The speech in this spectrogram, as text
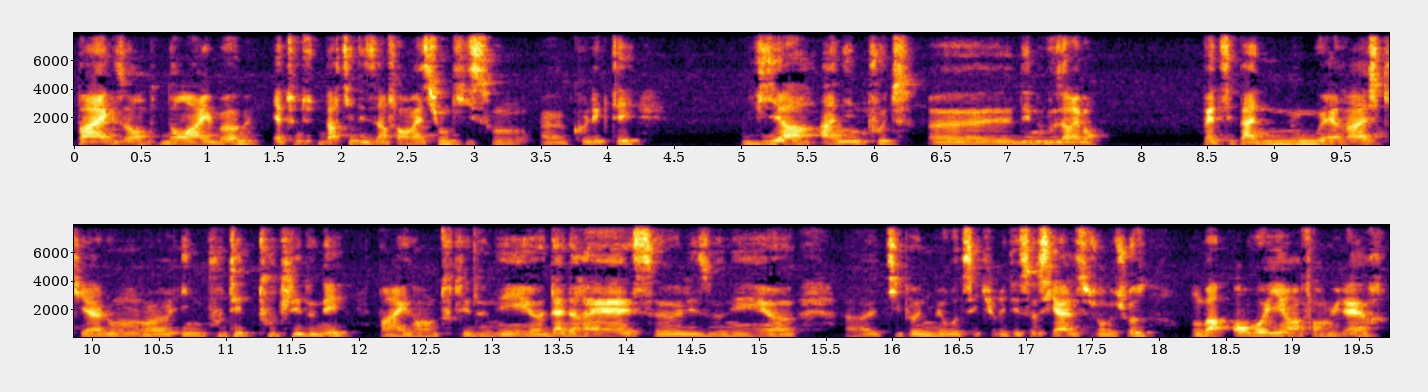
Par exemple, dans iBob, il y a toute une partie des informations qui sont euh, collectées via un input des nouveaux arrivants. En fait, c'est pas nous RH qui allons inputer toutes les données. Par exemple, toutes les données d'adresse, les données euh, type numéro de sécurité sociale, ce genre de choses, on va envoyer un formulaire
